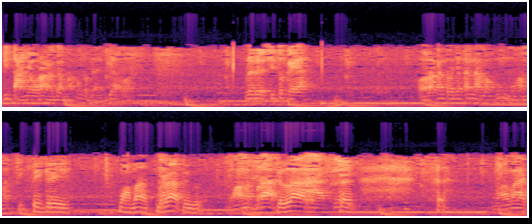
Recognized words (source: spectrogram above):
ditanya orang agama aku gak berani jawab mulai dari situ kayak orang kan taunya kan namaku Muhammad Fikri Fikri. Muhammad. Berat itu. Muhammad berat Gelar. asli Muhammad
